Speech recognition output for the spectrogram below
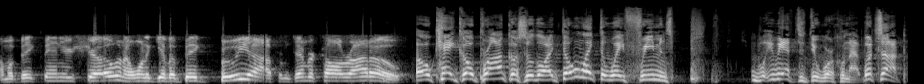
I'm a big fan of your show, and I want to give a big booyah from Denver, Colorado. Okay, go Broncos. Although I don't like the way Freeman's. We have to do work on that. What's up?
